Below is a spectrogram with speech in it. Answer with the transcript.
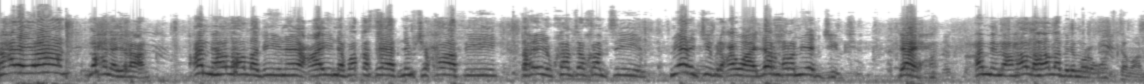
إحنا إيران ما إحنا إيران. عمي هلا هلا بينا عاينا فطسات نمشي حافي طحين ب 55 منين تجيب العوائل الارمله منين تجيب؟ دايحة. عمي ما هلا هلا بالمرؤوس تمام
